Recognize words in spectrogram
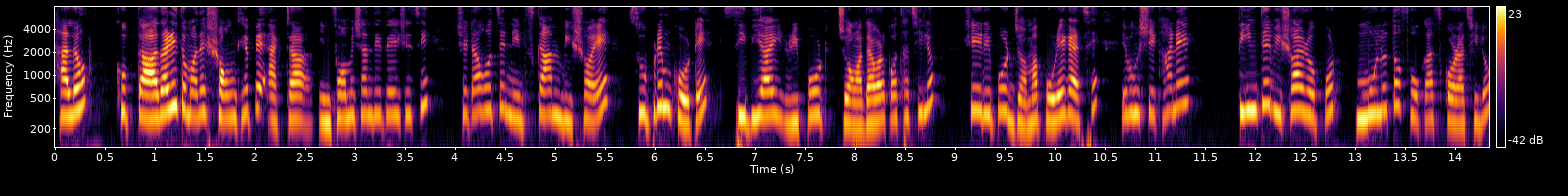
হ্যালো খুব তাড়াতাড়ি তোমাদের সংক্ষেপে একটা ইনফরমেশান দিতে এসেছি। সেটা হচ্ছে নিট স্ক্যাম বিষয়ে সুপ্রিম কোর্টে সিবিআই রিপোর্ট জমা দেওয়ার কথা ছিল। সেই রিপোর্ট জমা পড়ে গেছে এবং সেখানে তিনটে বিষয়ের ওপর মূলত ফোকাস করা ছিল।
